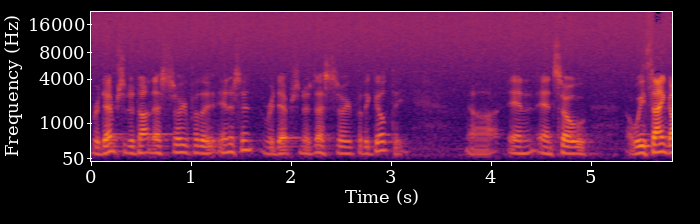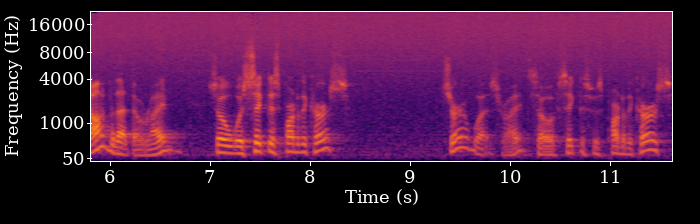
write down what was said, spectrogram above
Redemption is not necessary for the innocent. Redemption is necessary for the guilty. Uh, and and so we thank God for that though, right? So was sickness part of the curse? Sure it was, right? So if sickness was part of the curse,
